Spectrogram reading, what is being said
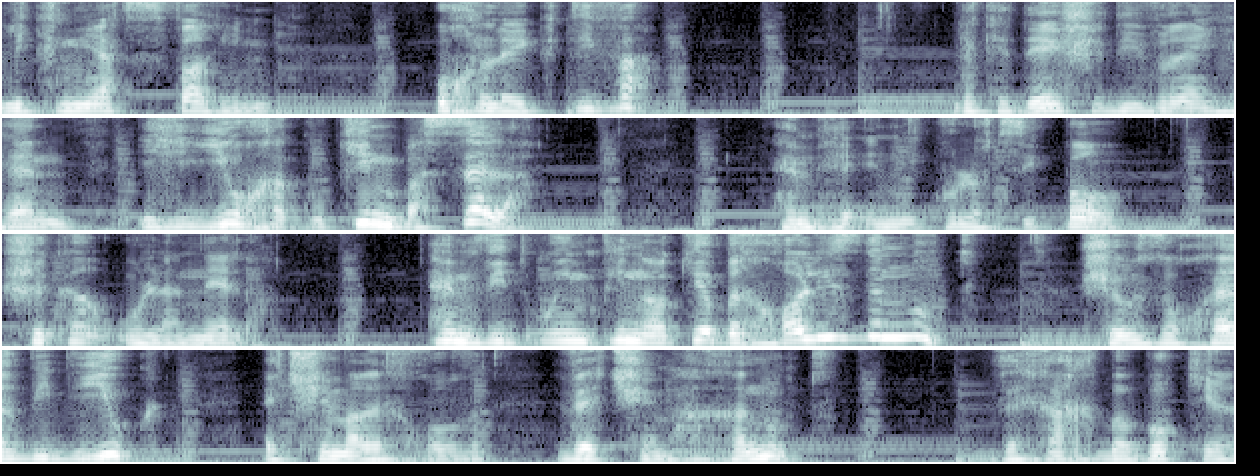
לקניית ספרים וכלי כתיבה. וכדי שדבריהם יהיו חקוקים בסלע, הם העניקו לו ציפור שקראו לה נלה. הם וידאו עם פינוקיו בכל הזדמנות שהוא זוכר בדיוק את שם הרחוב ואת שם החנות. וכך בבוקר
